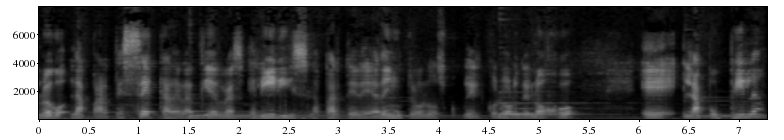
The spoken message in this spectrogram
Luego la parte seca de la tierra es el iris, la parte de adentro, los, el color del ojo. la pupila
